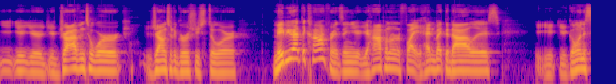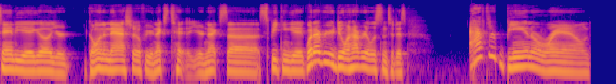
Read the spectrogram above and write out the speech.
you're, you're, you're driving to work, you're driving to the grocery store. Maybe you're at the conference and you're, you're hopping on a flight, you're heading back to Dallas, you're going to San Diego, you're going to Nashville for your next your next uh, speaking gig, whatever you're doing, however you're listening to this, after being around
